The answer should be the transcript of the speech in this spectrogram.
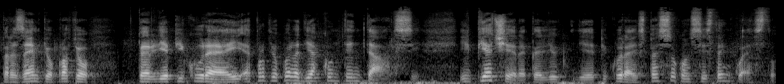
per esempio, proprio per gli epicurei è proprio quella di accontentarsi. Il piacere per gli epicurei spesso consiste in questo,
